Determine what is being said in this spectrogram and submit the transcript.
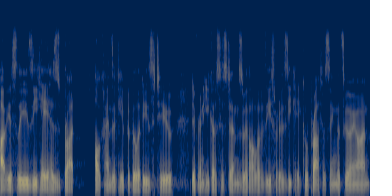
Obviously, ZK has brought all kinds of capabilities to different ecosystems with all of the sort of ZK co-processing that's going on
